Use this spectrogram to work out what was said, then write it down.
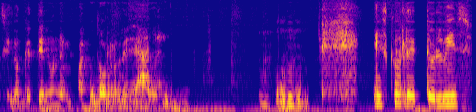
sino que tiene un impacto real. Es correcto, Luis.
